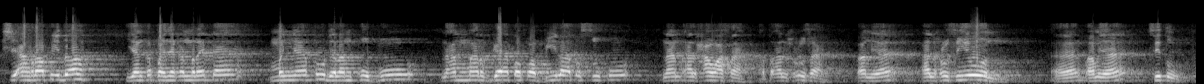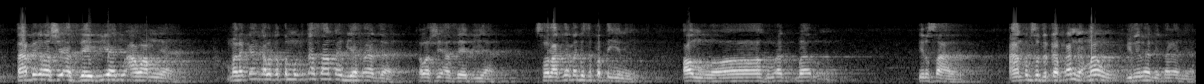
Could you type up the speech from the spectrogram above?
Syiah Rafidhah yang kebanyakan mereka menyatu dalam kubu nam marga atau kabilah atau suku nam al-hawasah atau al-husah. Paham ya? Al-husiyun. Eh, paham ya? Situ. Tapi kalau Syiah Zaidiyah itu awamnya. Mereka kalau ketemu kita sampai biasa aja kalau Syiah Zaidiyah. Salatnya tadi seperti ini. Allahu akbar. Irsal. Antum sedekap kan enggak mau, gini lagi tangannya.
